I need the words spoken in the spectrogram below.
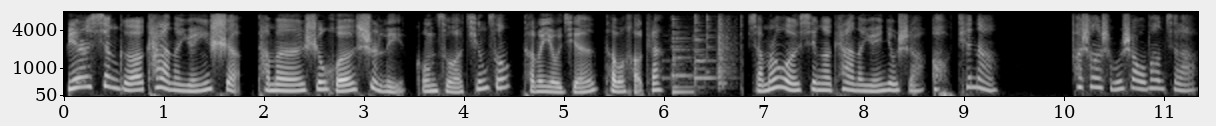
别人性格开朗的原因是他们生活顺利，工作轻松，他们有钱，他们好看。小妹，我性格开朗的原因就是哦天呐，发生了什么事儿我忘记了。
